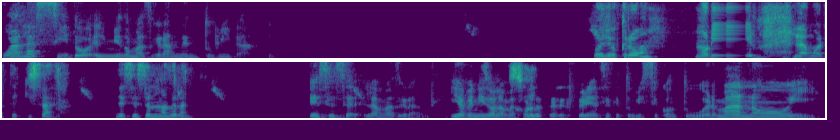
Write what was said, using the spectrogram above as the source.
¿Cuál ha sido el miedo más grande en tu vida? Pues yo creo morir, la muerte quizás. Ese es el más grande. Esa es la más grande. Y ha venido a lo mejor desde la experiencia que tuviste con tu hermano y...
